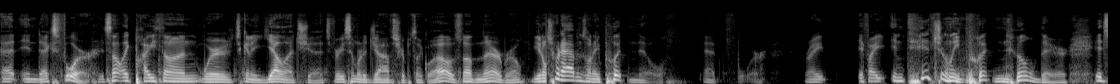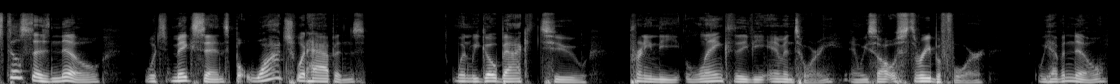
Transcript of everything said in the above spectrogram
at index four. It's not like Python where it's going to yell at you. It's very similar to JavaScript. It's like, well, there's nothing there, bro. You know, what happens when I put nil at four, right? If I intentionally put nil there, it still says nil, which makes sense. But watch what happens when we go back to printing the length of the inventory, and we saw it was three before. We have a nil.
